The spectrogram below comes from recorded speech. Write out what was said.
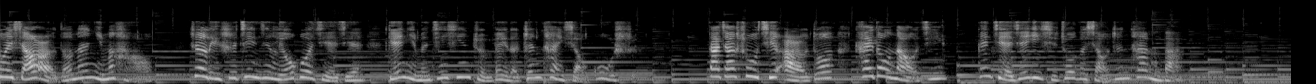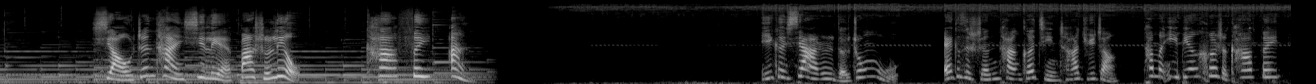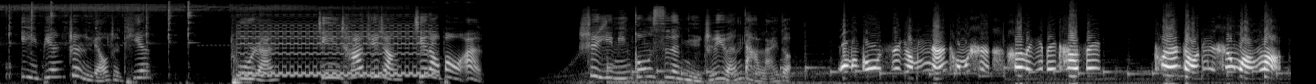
各位小耳朵们，你们好，这里是静静流过姐姐给你们精心准备的侦探小故事，大家竖起耳朵，开动脑筋，跟姐姐一起做个小侦探吧。小侦探系列八十六，咖啡案。一个夏日的中午，X 神探和警察局长他们一边喝着咖啡，一边正聊着天。突然，警察局长接到报案，是一名公司的女职员打来的。我们公司有名男同事喝了一杯咖啡，突然倒地身亡了。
